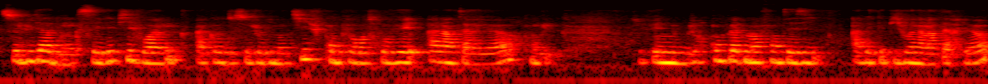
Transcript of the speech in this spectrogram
Celui-là, donc c'est l'épivoine à cause de ce joli motif qu'on peut retrouver à l'intérieur. J'ai fait une doublure complètement fantaisie avec l'épivoine à l'intérieur.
